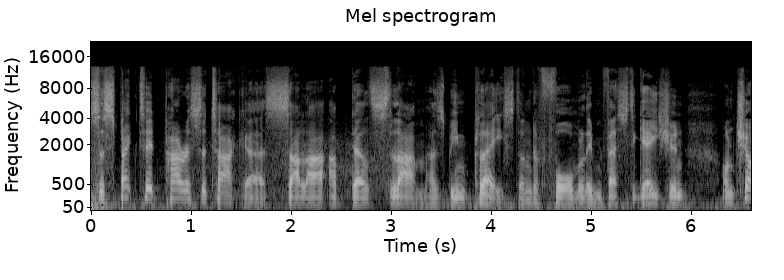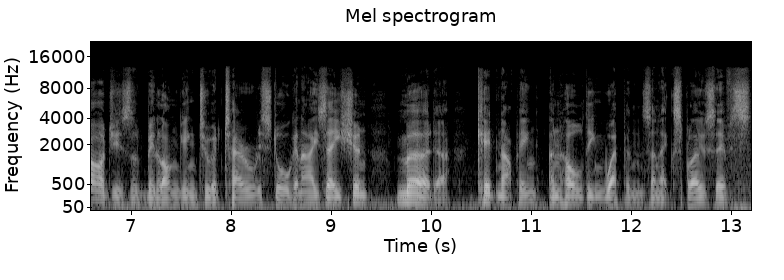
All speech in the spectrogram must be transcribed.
Suspected Paris attacker Salah Abdeslam has been placed under formal investigation on charges of belonging to a terrorist organisation, murder, kidnapping and holding weapons and explosives.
